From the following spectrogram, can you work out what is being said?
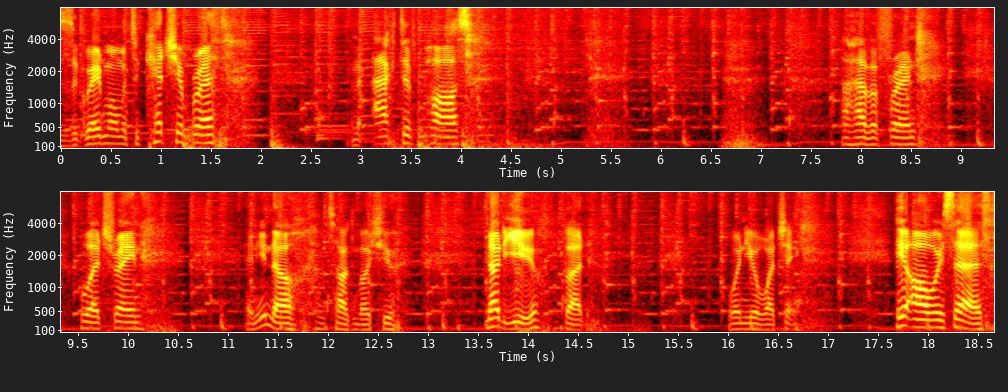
This is a great moment to catch your breath, an active pause. I have a friend who I train, and you know I'm talking about you. Not you, but when you're watching. He always says,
